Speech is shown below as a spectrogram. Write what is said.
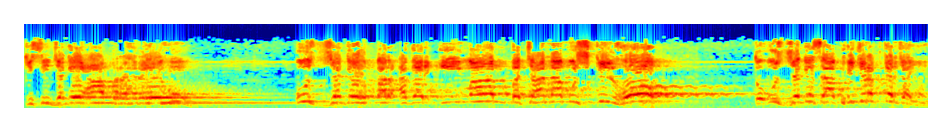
کسی جگہ آپ رہ رہے ہوں اس جگہ پر اگر ایمان بچانا مشکل ہو، تو اس جگہ سے آپ ہجرت کر جائیے۔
